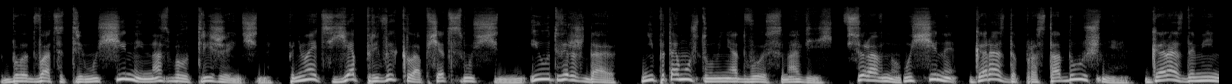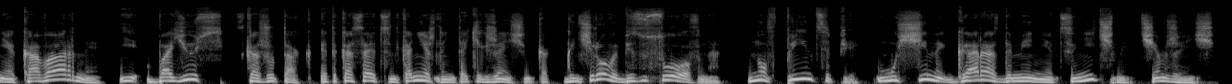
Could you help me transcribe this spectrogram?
было 23 мужчины, и нас было 3 женщины. Понимаете, я привыкла общаться с мужчинами. И утверждаю, не потому, что у меня двое сыновей. Все равно мужчины гораздо простодушнее, гораздо менее коварны. И боюсь, скажу так, это касается, конечно, не таких женщин, как Гончарова, безусловно. Но, в принципе, мужчины гораздо менее циничны, чем женщины.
